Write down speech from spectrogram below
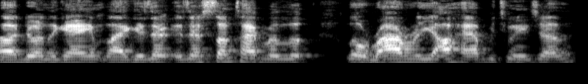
uh, during the game? Like, is there is there some type of little, little rivalry y'all have between each other?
